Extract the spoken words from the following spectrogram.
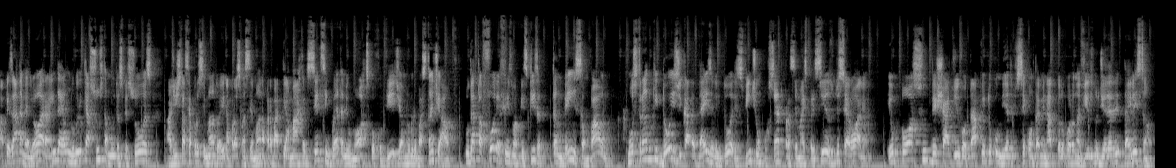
Apesar da melhora, ainda é um número que assusta muito as pessoas. A gente está se aproximando aí na próxima semana para bater a marca de 150 mil mortes por Covid, é um número bastante alto. O Datafolha fez uma pesquisa também em São Paulo, mostrando que dois de cada 10 eleitores, 21% para ser mais preciso, disseram: olha, eu posso deixar de ir votar porque eu estou com medo de ser contaminado pelo coronavírus no dia da eleição.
